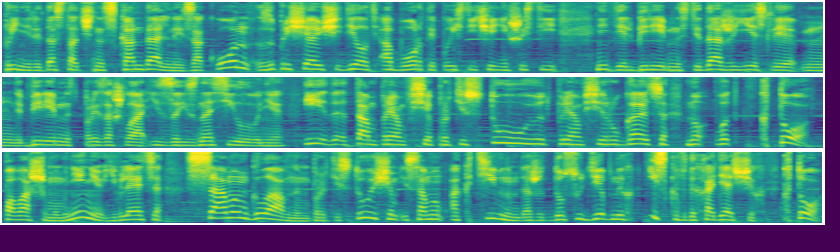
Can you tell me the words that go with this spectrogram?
приняли достаточно скандальный закон, запрещающий делать аборты по истечении шести недель беременности, даже если беременность произошла из-за изнасилования. И э, там прям все протестуют, прям все ругаются. Но вот кто, по вашему мнению, является самым главным протестующим и самым активным даже до судебных исков доходящих? Кто?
